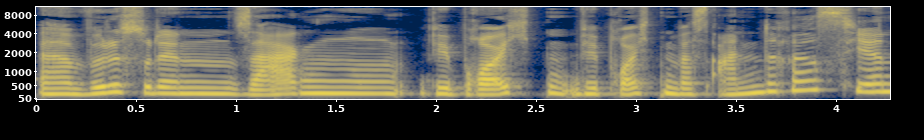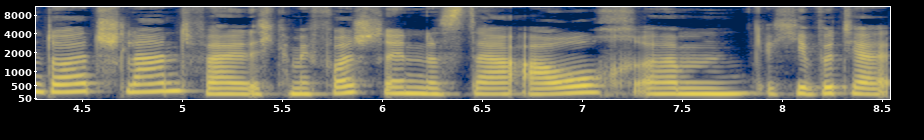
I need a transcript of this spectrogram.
Äh, würdest du denn sagen, wir bräuchten, wir bräuchten was anderes hier in Deutschland? Weil ich kann mir vorstellen, dass da auch, ähm, hier wird ja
